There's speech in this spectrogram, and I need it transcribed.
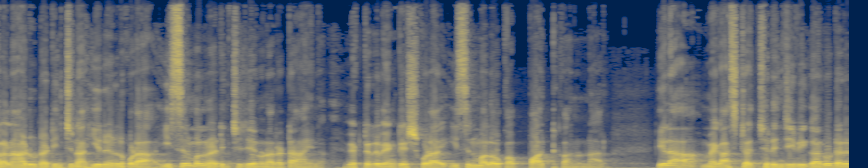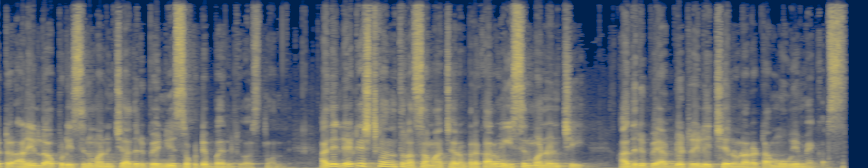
అలనాడు నటించిన హీరోయిన్లు కూడా ఈ సినిమాలో నటించజేయనున్నారట ఆయన. విక్టర్ వెంకటేష్ కూడా ఈ సినిమాలో ఒక పార్ట్ కానున్నారు. ఇలా మెగాస్టార్ చిరంజీవి గారు డైరెక్టర్ అనిల్ రాపుడి సినిమా నుంచి అదిరిపోయే న్యూస్ ఒకటి బయటకు వస్తుంది. అయితే లేటెస్ట్గా అందుతున్న సమాచారం ప్రకారం ఈ సినిమా నుంచి అదిరిపోయే అప్డేట్ రిలీజ్ చేయనున్నారట మూవీ మేకర్స్.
